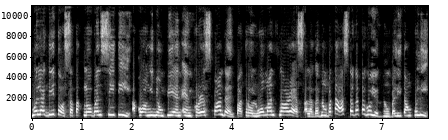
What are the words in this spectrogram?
Mula dito sa Tacloban City, ako ang inyong PNN correspondent, Patrolwoman Flores, alagad ng batas, tagataguyod ng Balitang Puli.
